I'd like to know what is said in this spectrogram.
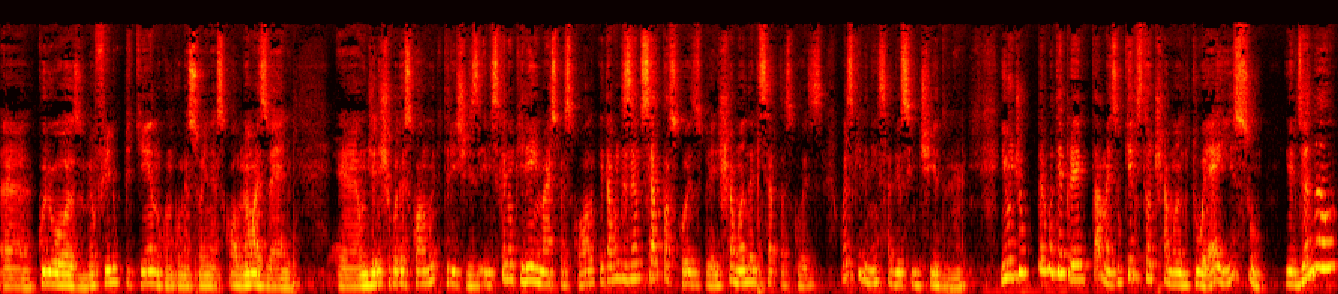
é, curioso, meu filho pequeno, quando começou a ir na escola, meu mais velho, é, um dia ele chegou da escola muito triste. Ele disse que não queria ir mais para a escola porque estavam dizendo certas coisas para ele, chamando ele certas coisas, coisas que ele nem sabia o sentido, né? E um dia eu perguntei para ele, tá, mas o que eles estão te chamando? Tu é isso? E ele dizia, não.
